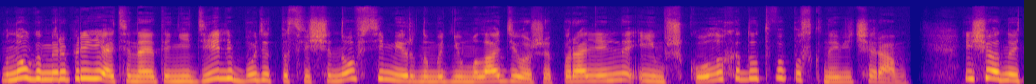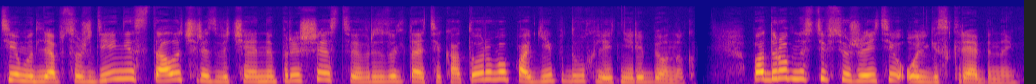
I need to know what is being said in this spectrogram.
Много мероприятий на этой неделе будет посвящено Всемирному дню молодежи. Параллельно им в школах идут выпускные вечера. Еще одной темой для обсуждения стало чрезвычайное происшествие, в результате которого погиб двухлетний ребенок. Подробности в сюжете Ольги Скрябиной.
